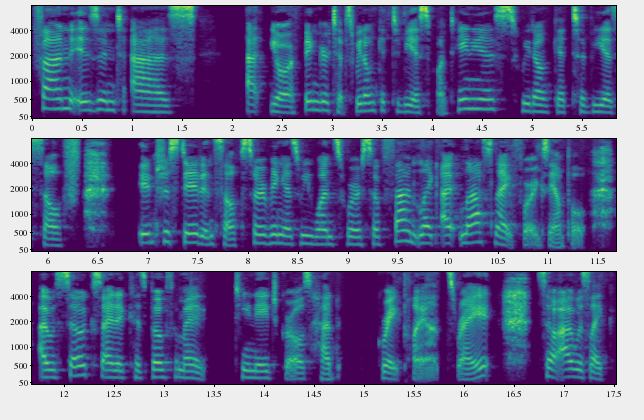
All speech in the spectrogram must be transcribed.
fun isn't as at your fingertips. We don't get to be as spontaneous. We don't get to be as self interested and self serving as we once were. So fun, like I, last night, for example, I was so excited because both of my teenage girls had great plans, right? So I was like,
